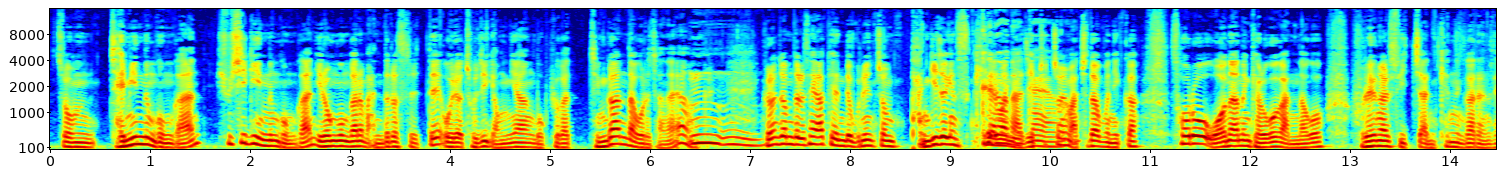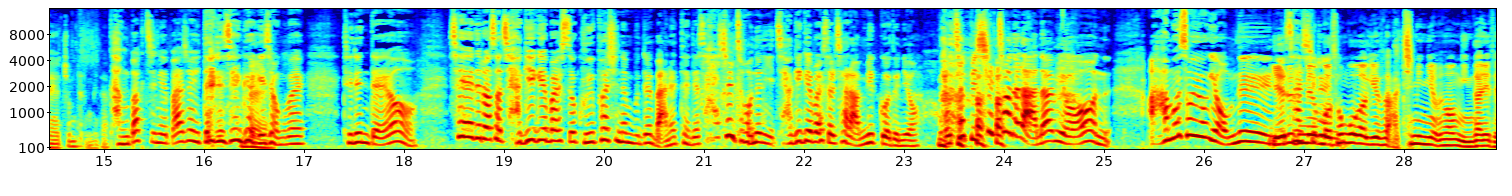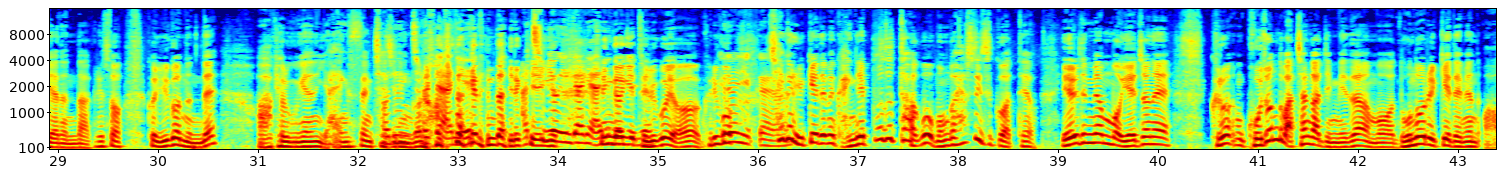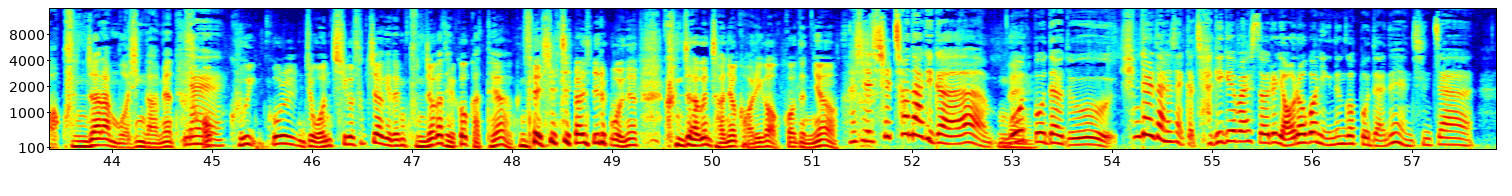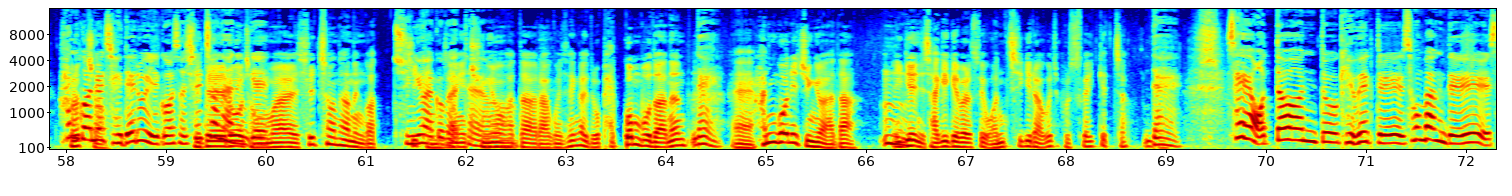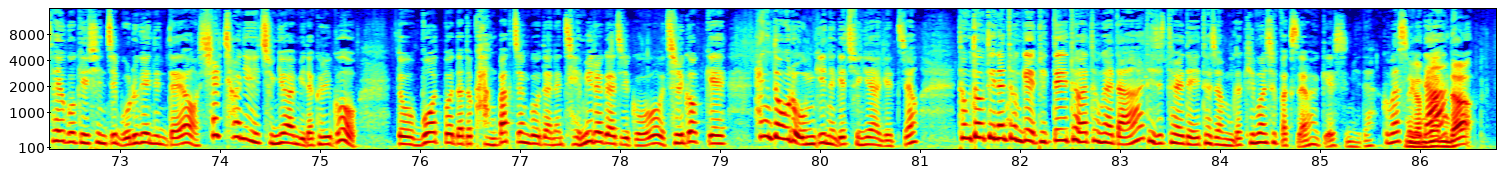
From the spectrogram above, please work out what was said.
좀 재미있는 공간, 휴식이 있는 공간 이런 공간을 만들었을 때 오히려 조직 역량 목표가 증가한다고 그러잖아요. 음, 음. 그런 점들을 생각했는데 우리는 좀 단기적인 스킬에만 아직 초점을 맞추다 보니까 서로 원하는 결과가 안 나고 불행할 수 있지 않겠는가라는 생각이 좀 듭니다. 강박증에 빠져 있다는 생각이 네. 정말 드는데요. 새해 들어서 자기 개발서 구입하시는 분들 많을 텐데 사실 저는 이 자기 개발서를 잘 안 믿거든요. 어차피 실천을 안 하면 아무 소용이 없는 예를 들면 뭐 성공 성공하기 위해서 아침형 인간이 돼야 된다. 그래서 그걸 읽었는데 아 결국에는 야행성 체질인 걸 하게 된다 이렇게 생각이 들고요. 그리고 그러니까요. 책을 읽게 되면 굉장히 뿌듯하고 뭔가 할 수 있을 것 같아요. 예를 들면 뭐 예전에 그런 고전도 마찬가지입니다. 뭐 논어를 읽게 되면 어, 군자란 무엇인가 하면 네. 어, 그걸 이제 원칙을 숙지하게 되면 군자가 될 것 같아요. 근데 실제 현실을 보면 군자하고는 전혀 거리가 없거든요. 사실 실천하기가 네. 무엇보다도 힘들다는 생각. 자기 개발서를 여러 권 읽는 것보다는 진짜 한 그렇죠. 권을 제대로 읽어서 실천하는 게 정말 실천하는 것이 중요할 굉장히 것 같아요. 중요하다라고 생각이 들고 100권보다는 네. 예, 한 권이 중요하다. 음. 이게 이제 자기개발서의 원칙이라고 볼 수가 있겠죠. 네. 새해 어떤 또 계획들, 소망들 세우고 계신지 모르겠는데요. 실천이 중요합니다. 그리고 또 무엇보다도 강박증보다는 재미를 가지고 즐겁게 행동으로 옮기는 게 중요하겠죠. 통통 튀는 통계 빅데이터와 통하다 디지털 데이터 전문가 김원숙 박사와 함께했습니다. 고맙습니다. 네, 감사합니다.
